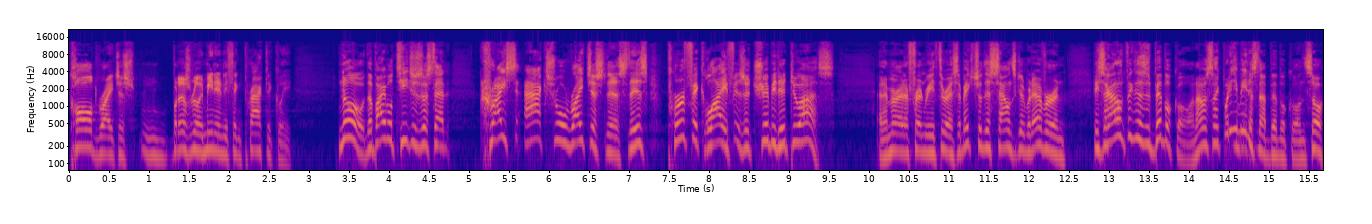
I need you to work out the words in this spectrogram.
called righteous, but it doesn't really mean anything practically. No, the Bible teaches us that Christ's actual righteousness, his perfect life, is attributed to us. And I remember I had a friend read through. I said, make sure this sounds good, whatever. And he's like, I don't think this is biblical. And I was like, what do you mean it's not biblical? And so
